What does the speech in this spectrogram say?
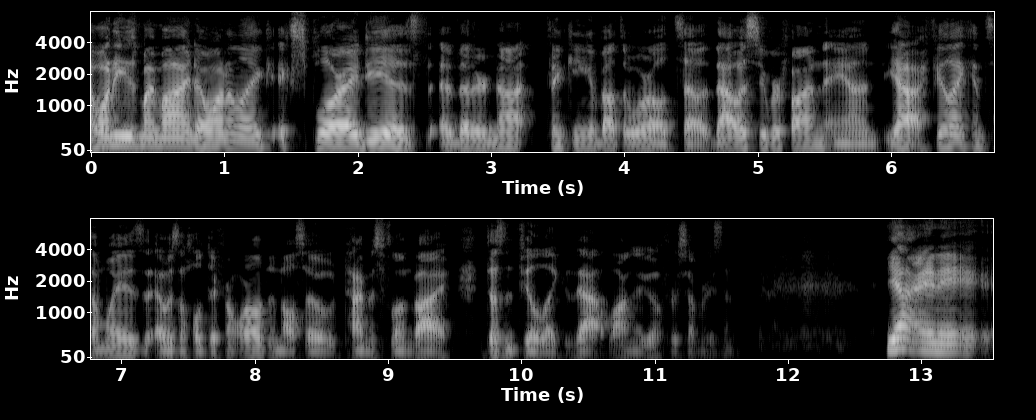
I want to use my mind. I want to like explore ideas that are not thinking about the world. So that was super fun. And yeah, I feel like in some ways it was a whole different world. And also time has flown by. It doesn't feel like that long ago for some reason. Yeah. And it,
